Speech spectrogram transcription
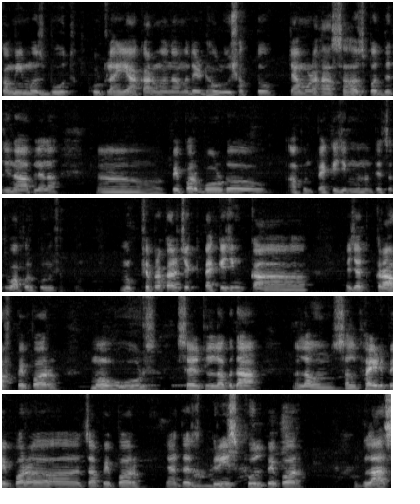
कमी मजबूत, कुठलाही आकारमानामध्ये ढवळू शकतो. त्यामुळे हा सहज पद्धतीनं आपल्याला पेपरबोर्ड आपण पॅकेजिंग म्हणून त्याचाच वापर करू शकतो. मुख्य प्रकारचे पॅकेजिंग का याच्यात क्राफ्ट पेपर, मऊ वूड्स, सेल्फ लगदा लावून सल्फाईड पेपर चा पेपर, त्यानंतर grease full paper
